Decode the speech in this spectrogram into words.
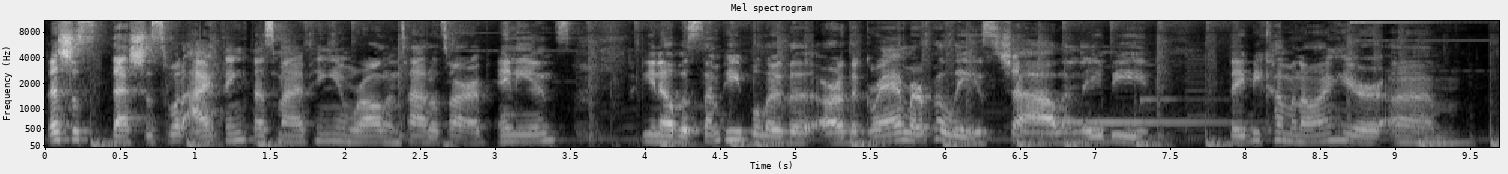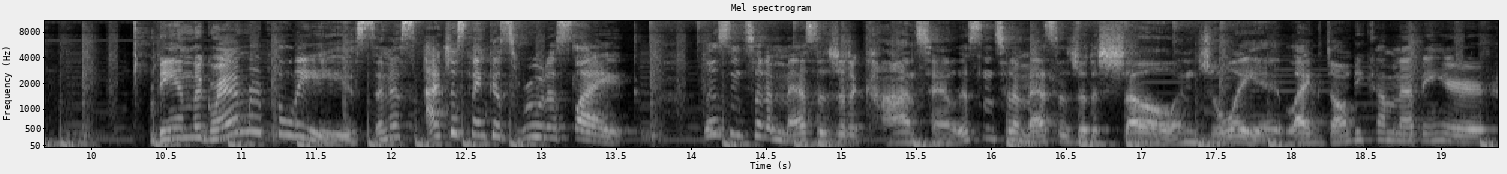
That's just that's just what i think. That's my opinion. We're all entitled to our opinions you know but some people are the are the grammar police child and they be they be coming on here um being the grammar police. And it's i just think it's rude. It's like listen to the message of the content, listen to the message of the show, enjoy it. Like, don't be coming up in here,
